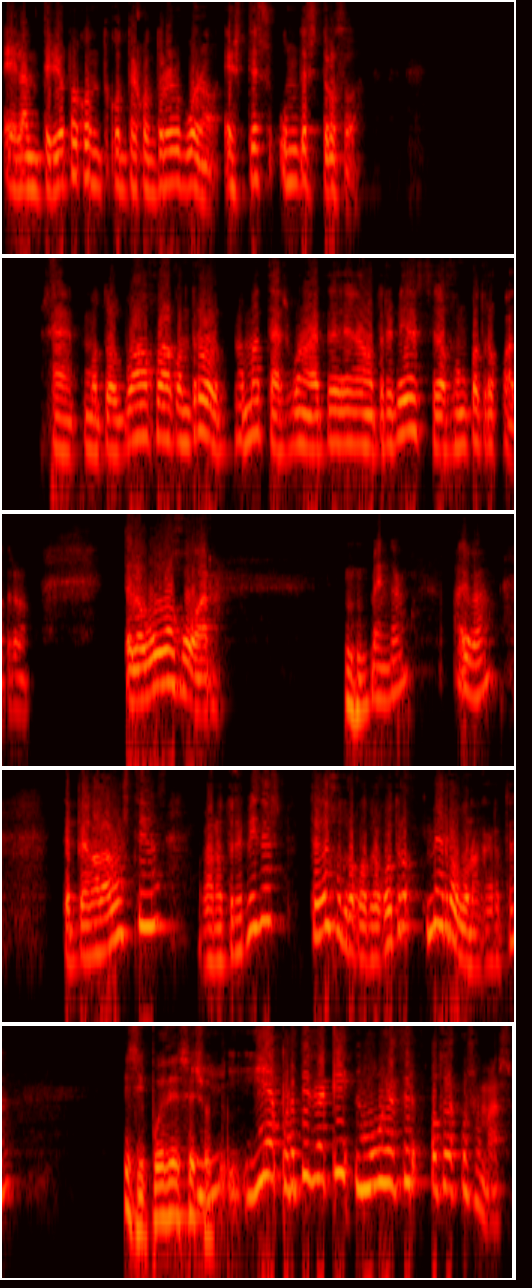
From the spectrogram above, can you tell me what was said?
el anterior contra control es bueno. Este es un destrozo. O sea, como te lo puedo jugar control, lo matas. Bueno, ya te gano tres vidas, te dejo un 4-4. Te lo vuelvo a jugar. Venga, ahí va. Te pega la hostia, gano tres vidas, te dejo otro 4-4 y me robo una carta. Y si puedes eso. Y, a partir de aquí no voy a hacer otra cosa más.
